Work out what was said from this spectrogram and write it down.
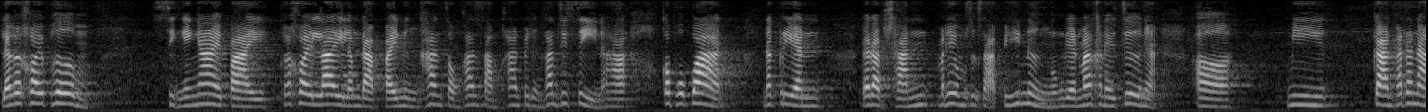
แล้วค่อยๆเพิ่มสิ่งง่าย ๆ ไป ค่อยๆไล่ลำดับไปหนึ่งขั้นสองขั้นสามขั้นไปถึงขั้นที่สี่นะคะ ก็พบว่านักเรียนระดับชั้น มัธยมศึกษาปีที่หนึ่งโรงเรียนบ้านคเนจื้อเนี่ยมีการพัฒนา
